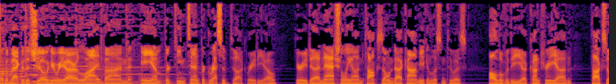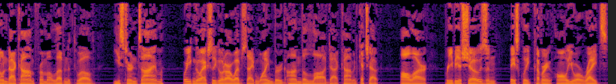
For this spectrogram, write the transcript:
Welcome back to the show. Here we are live on AM 1310 Progressive Talk Radio, carried uh, nationally on TalkZone.com. You can listen to us all over the uh, country on TalkZone.com from 11 to 12 Eastern Time, or you can go actually go to our website, WeinbergOnTheLaw.com, and catch out all our previous shows and basically covering all your rights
